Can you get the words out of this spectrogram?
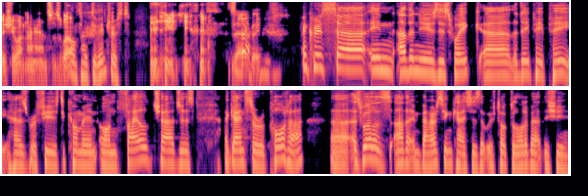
issue on their hands as well. Conflict of interest. yeah, exactly. And Chris, uh, in other news this week, uh, the DPP has refused to comment on failed charges against a reporter, uh, as well as other embarrassing cases that we've talked a lot about this year.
